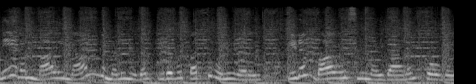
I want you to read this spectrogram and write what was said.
நேரம் மாலை நான்கு மணி முதல் இரவு பத்து மணி வரை. இடம் பாவசி மைதானம் கோவை.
